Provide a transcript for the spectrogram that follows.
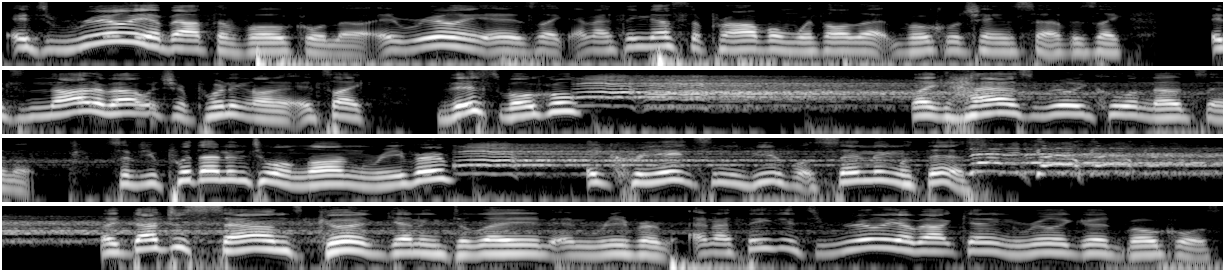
It's really about the vocal though. It really is. Like, and I think that's the problem with all that vocal chain stuff is like it's not about what you're putting on it. It's like this vocal like has really cool notes in it. So if you put that into a long reverb, it creates something beautiful. Same thing with this. Like that just sounds good getting delayed and reverb. And I think it's really about getting really good vocals,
